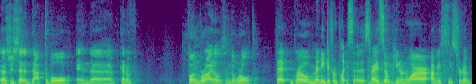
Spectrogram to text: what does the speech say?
as you said, adaptable and uh, kind of fun varietals in the world. that grow many different places, right? So Pinot Noir, obviously, sort of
